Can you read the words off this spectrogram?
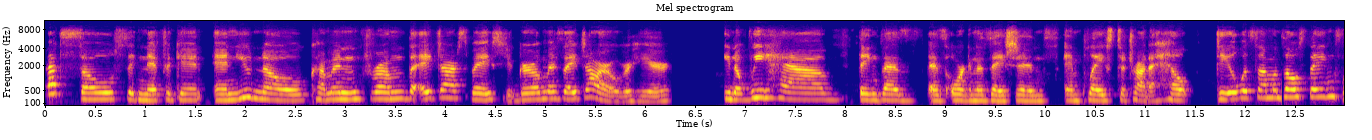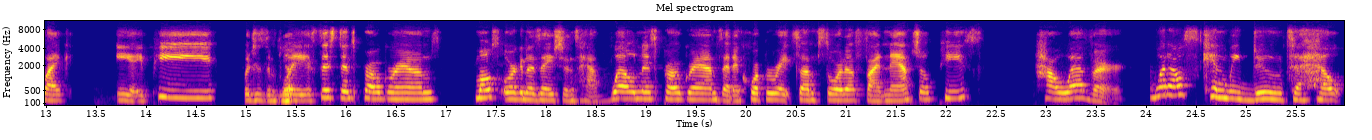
That's so significant. And you know, coming from the HR space, your girl Miss HR over here, you know, we have things as as organizations in place to try to help deal with some of those things like EAP, which is employee yep. assistance programs. Most organizations have wellness programs that incorporate some sort of financial piece. However, what else can we do to help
